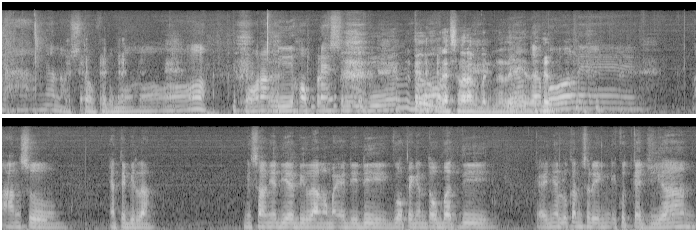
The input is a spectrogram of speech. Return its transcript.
Jangan, astagfirullah. Orang di hopelessin begitu. Aduh, berasa orang bener Ya ya. nggak boleh. Langsung ente bilang, misalnya dia bilang sama Edidi, gue pengen tobat di, kayaknya lu kan sering ikut kajian,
